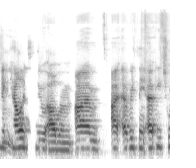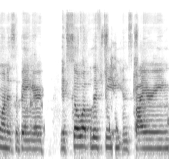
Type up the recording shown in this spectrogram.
too. Khaled's new album. I'm. I everything. Each one is a banger. It's so uplifting, inspiring.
